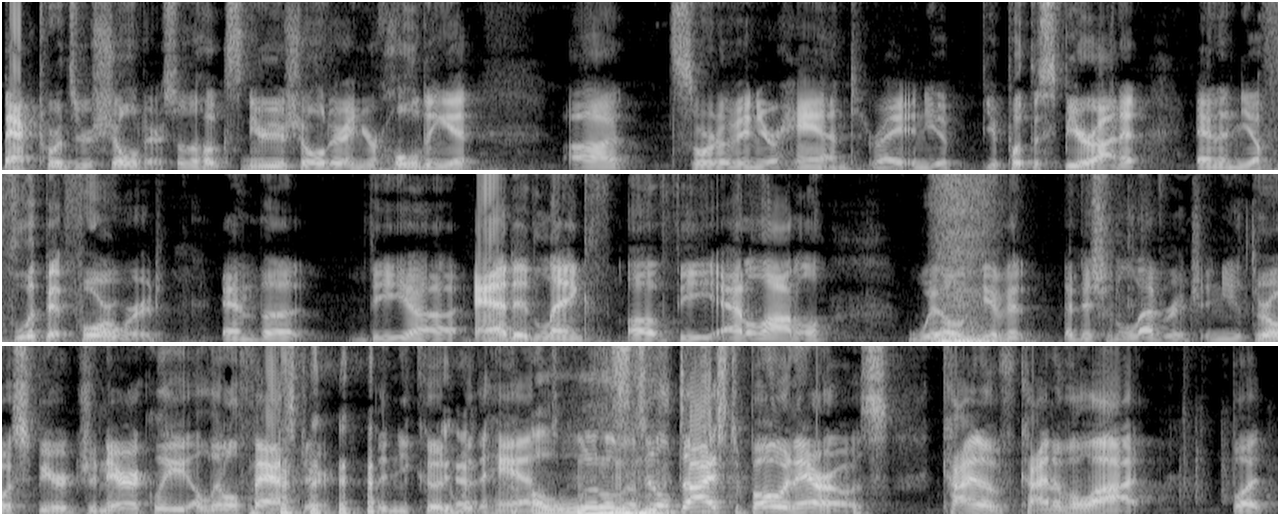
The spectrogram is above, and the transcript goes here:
back towards your shoulder. So the hook's near your shoulder, and you're holding it uh, sort of in your hand, right? And you you put the spear on it, and then you flip it forward, and the the uh, added length of the atlatl will give it additional leverage, and you throw a spear generically a little faster than you could with a hand. A little bit. Still dies to bow and arrows, kind of kind of a lot, but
